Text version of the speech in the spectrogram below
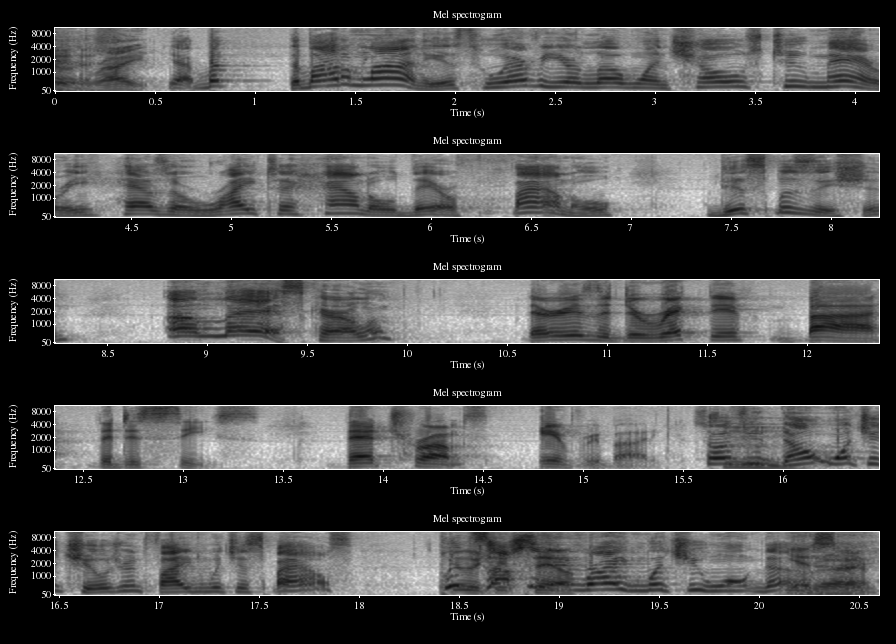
parent, right? Yeah, but The bottom line is whoever your loved one chose to marry has a right to handle their final disposition unless, Carolyn, There is a directive by the deceased that trumps everybody. So if you don't want your children fighting with your spouse, put Hmm. Do it something yourself. in writing what you want done. Yes, sir.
